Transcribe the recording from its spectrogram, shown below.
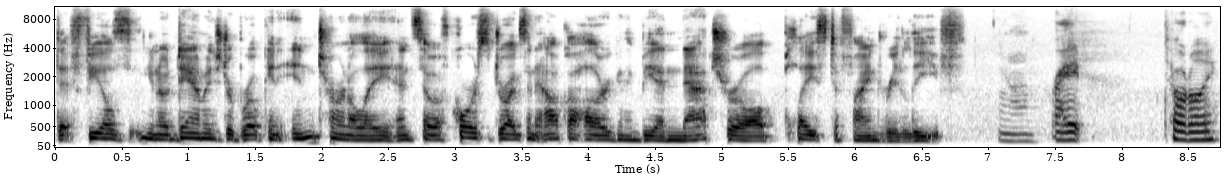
that feels you know damaged or broken internally. And so, of course, drugs and alcohol are going to be a natural place to find relief. right. Totally.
